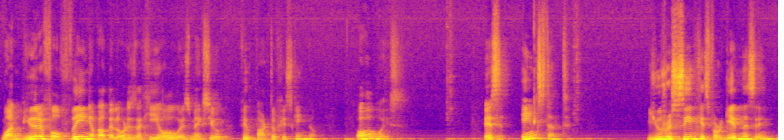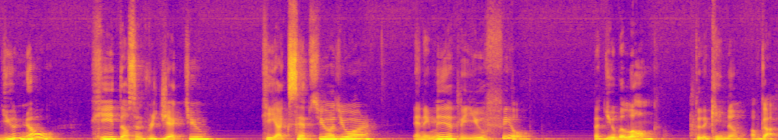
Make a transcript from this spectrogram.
One beautiful thing about the Lord is that He always makes you feel part of His kingdom. Always. It's instant. You receive His forgiveness and you know He doesn't reject you, He accepts you as you are, and immediately you feel that you belong to the kingdom of God.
